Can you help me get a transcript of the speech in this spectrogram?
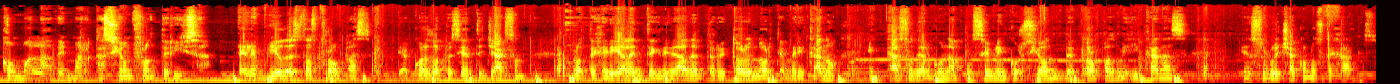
como a la demarcación fronteriza. El envío de estas tropas, de acuerdo al presidente Jackson, protegería la integridad del territorio norteamericano en caso de alguna posible incursión de tropas mexicanas en su lucha con los tejanos.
